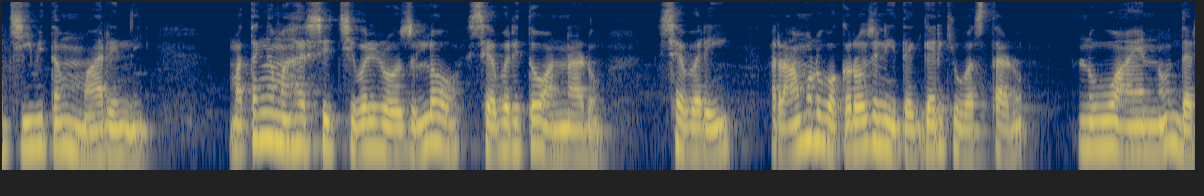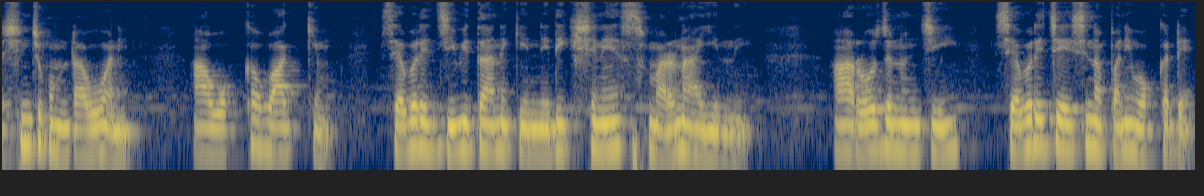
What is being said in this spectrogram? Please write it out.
జీవితం మారింది. మతంగ మహర్షి చివరి రోజుల్లో శబరితో అన్నాడు శబరి రాముడు ఒకరోజు నీ దగ్గరికి వస్తాడు. నువ్వు ఆయన్ను దర్శించుకుంటావు అని. ఆ ఒక్క వాక్యం శబరి జీవితానికి నిరీక్షణే స్మరణ అయ్యింది. ఆ రోజు నుంచి శబరి చేసిన పని ఒక్కటే.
